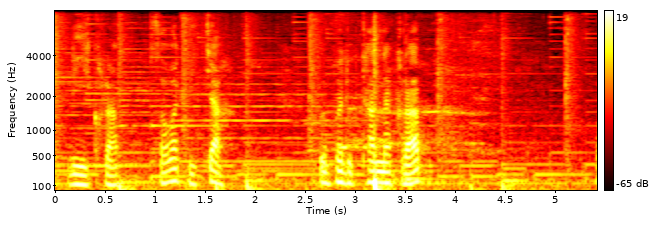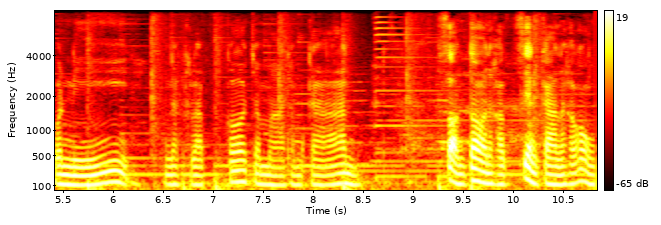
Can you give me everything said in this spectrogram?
สดีครับ สวัสดีจ้ะเพื่อนๆทุกท่านนะครับ วันนี้นะครับก็จะมาทำการสอนต่อนะครับเสียงกลางนะครับของ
